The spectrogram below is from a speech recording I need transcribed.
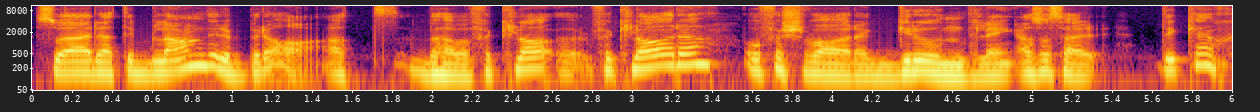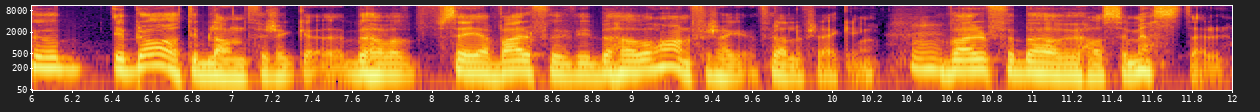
så är det att ibland är det bra att behöva förklara, förklara och försvara grundläggande, alltså så här, det kanske är bra att ibland försöka behöva säga varför vi behöver ha en föräldraförsäkring. Mm. Varför behöver vi ha semester?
